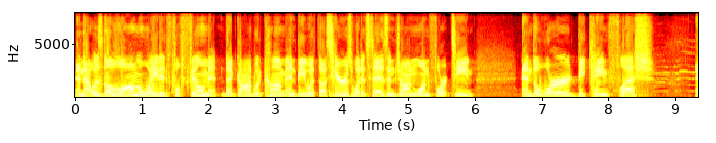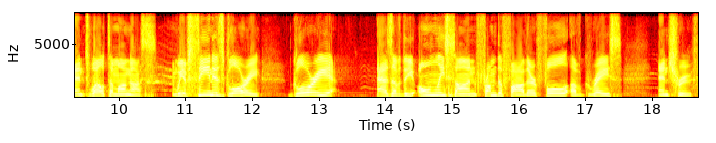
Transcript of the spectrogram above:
And that was the long awaited fulfillment that God would come and be with us. Here's what it says in John 1:14. And the word became flesh and dwelt among us. And we have seen his glory, glory as of the only Son from the Father, full of grace and truth.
